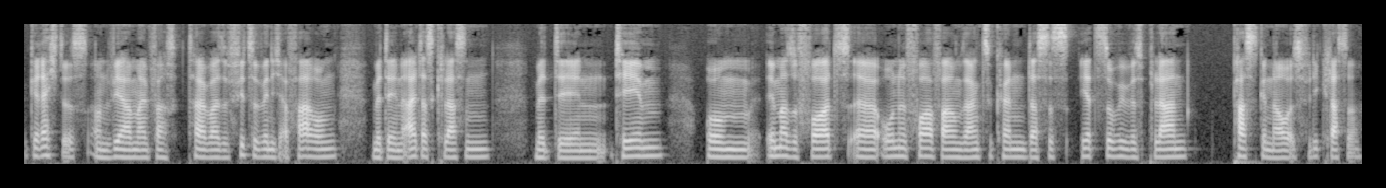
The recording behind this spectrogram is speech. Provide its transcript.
gerecht ist. Und wir haben einfach teilweise viel zu wenig Erfahrung mit den Altersklassen, mit den Themen um immer sofort äh, ohne Vorerfahrung sagen zu können, dass es jetzt so, wie wir es planen, passt genau ist für die Klasse.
